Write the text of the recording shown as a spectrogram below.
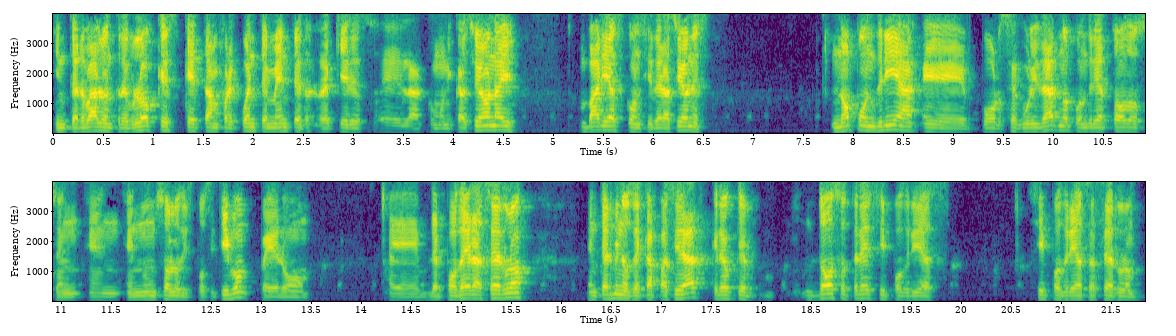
intervalo entre bloques, qué tan frecuentemente requieres eh, la comunicación. Hay varias consideraciones no pondría, eh, por seguridad, no pondría todos en, un solo dispositivo, pero de poder hacerlo, en términos de capacidad, creo que dos o tres sí podrías, sí podrías hacerlo.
